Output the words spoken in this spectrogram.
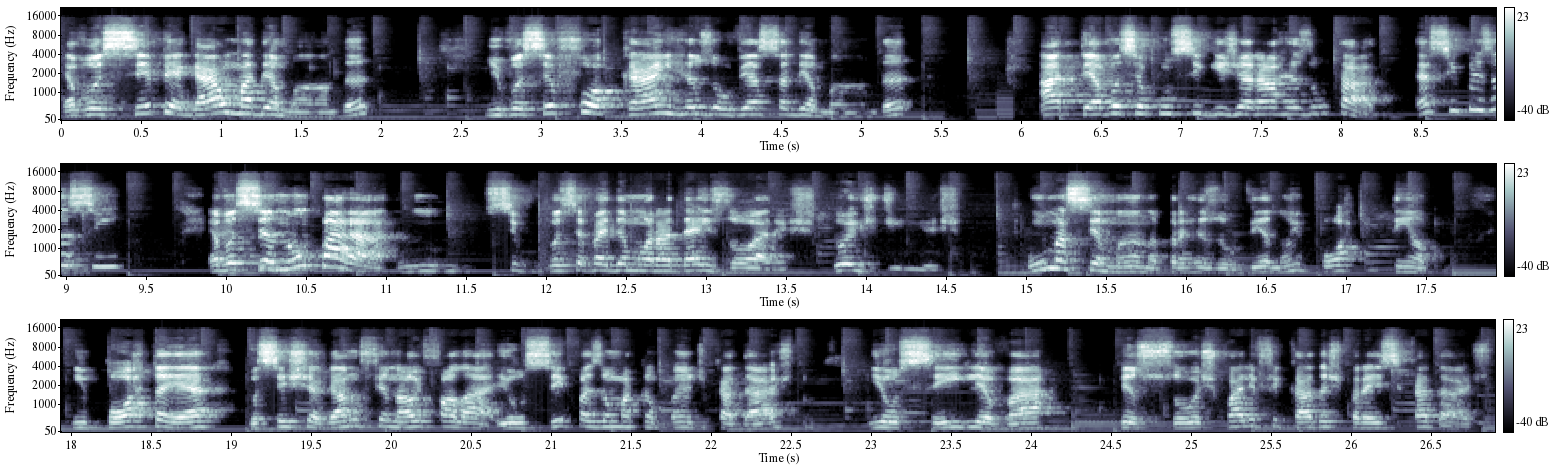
É você pegar uma demanda e você focar em resolver essa demanda até você conseguir gerar resultado. É simples assim. É você não parar. Se você vai demorar 10 horas, dois dias, uma semana para resolver, não importa o tempo. Importa é você chegar no final e falar: eu sei fazer uma campanha de cadastro e eu sei levar pessoas qualificadas para esse cadastro.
